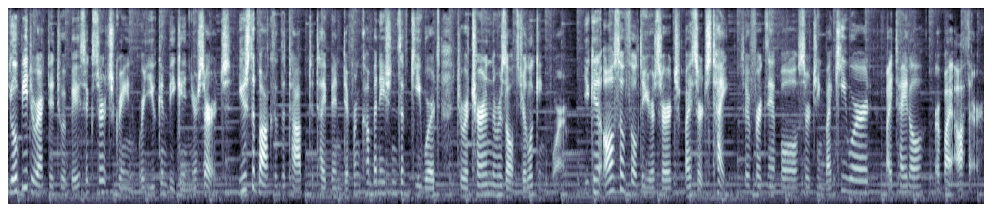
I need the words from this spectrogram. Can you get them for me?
You'll be directed to a basic search screen where you can begin your search. Use the box at the top to type in different combinations of keywords to return the results you're looking for. You can also filter your search by search type, so for example, searching by keyword, by title, or by author.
